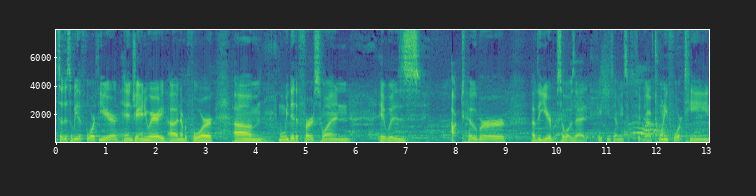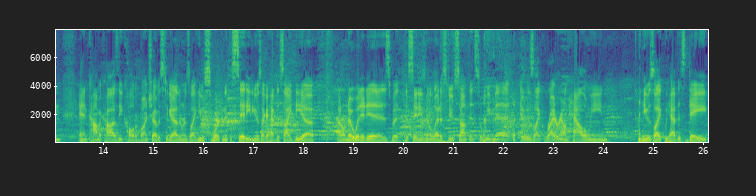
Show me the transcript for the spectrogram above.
So this will be the fourth year in January, uh, number four. Um, when we did the first one, it was October of the year. So what was that? 1876 of 2014. And Kamikaze called a bunch of us together and was like, he was working at the city and he was like, I have this idea. I don't know what it is, but the city's going to let us do something. So we met. It was like right around Halloween. And he was like, "We have this date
